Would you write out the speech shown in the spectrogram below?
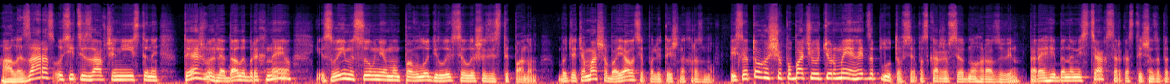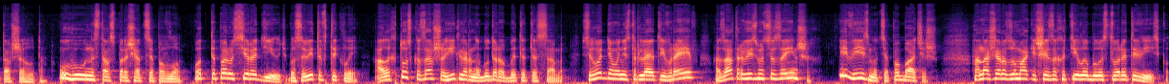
Але зараз усі ці завчені істини теж виглядали брехнею, і своїми сумнівами Павло ділився лише зі Степаном, бо тетя Маша боялася політичних розмов. Після того, що побачив у тюрми, я геть заплутався, поскаржився одного разу він. Перегиби на місцях? саркастично запитав Шагута. Угу, не став сперечатися Павло. От тепер усі радіють, бо совіти втекли. Але хто сказав, що Гітлер не буде робити те саме? Сьогодні вони стріляють євреїв, а завтра візьмуться за інших. І візьмуться, побачиш. А наші розумаки ще й захотіли були створити військо.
